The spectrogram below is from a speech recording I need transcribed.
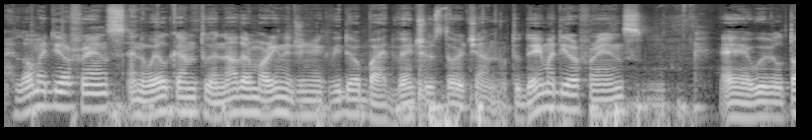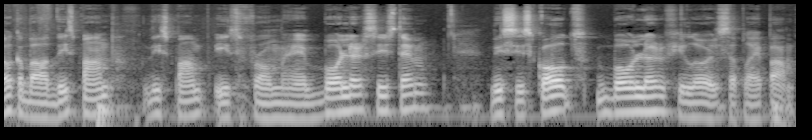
Hello my dear friends and welcome to another marine engineering video by Adventure Story channel. Today my dear friends uh, we will talk about this pump. This pump is from a boiler system. This is called boiler fuel oil supply pump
